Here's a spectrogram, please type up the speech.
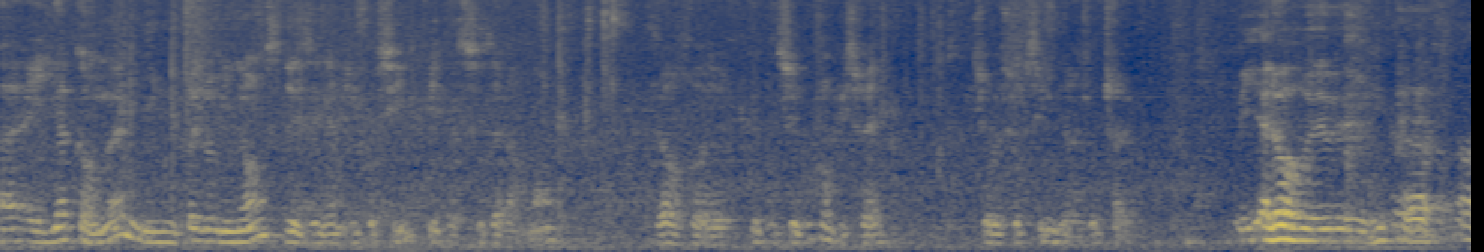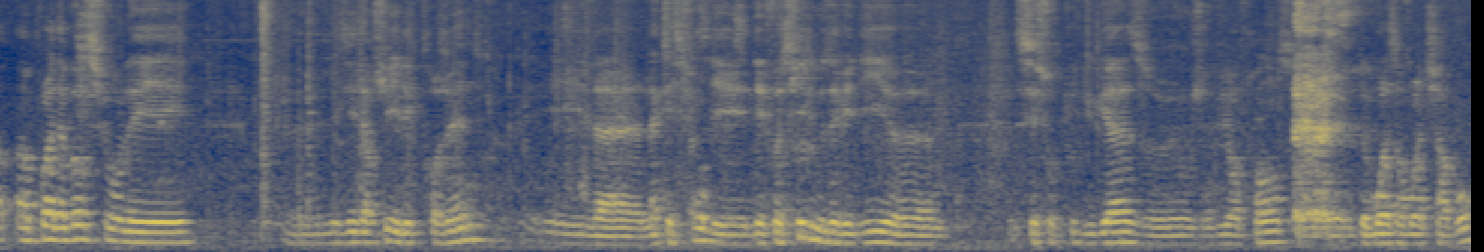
euh, il y a quand même une prédominance des énergies fossiles qui est assez alarmante. Alors, euh, que pensez-vous qu'on puisse faire sur le sourcing des réseaux de chaleur? Oui, alors, un, point d'abord sur les, les énergies électrogènes et la, question des, fossiles. Vous avez dit euh, c'est surtout du gaz euh, aujourd'hui en France, euh, de moins en moins de charbon,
